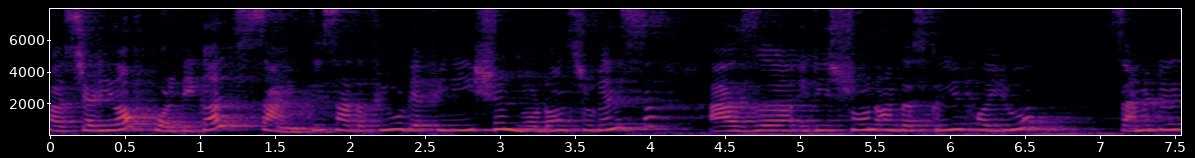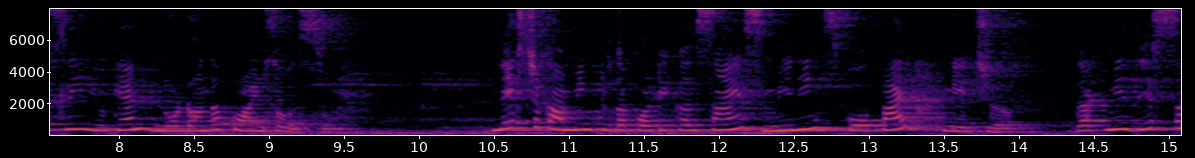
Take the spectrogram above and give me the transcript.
uh, study of political science. These are the few definition. Note down students as uh, it is shown on the screen for you. Simultaneously you can note down the points also. Next coming to the political science meaning, scope and nature. That means this uh,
